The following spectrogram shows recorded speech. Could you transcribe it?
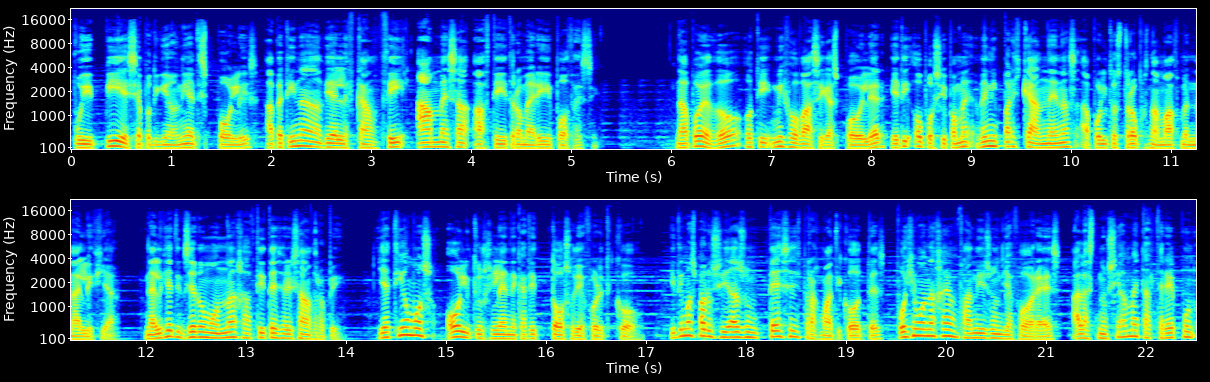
που η πίεση από την κοινωνία της πόλης απαιτεί να διαλευκανθεί άμεσα αυτή η τρομερή υπόθεση. Να πω εδώ ότι μη φοβάσαι για spoiler, γιατί όπως είπαμε, δεν υπάρχει κανένας απολύτως τρόπος να μάθουμε την αλήθεια. Την αλήθεια την ξέρουν μονάχα αυτοί οι τέσσερις άνθρωποι. Γιατί όμως όλοι τους λένε κάτι τόσο διαφορετικό; Γιατί μας παρουσιάζουν τέσσερις πραγματικότητες που όχι μονάχα εμφανίζουν διαφορές, αλλά στην ουσία μετατρέπουν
